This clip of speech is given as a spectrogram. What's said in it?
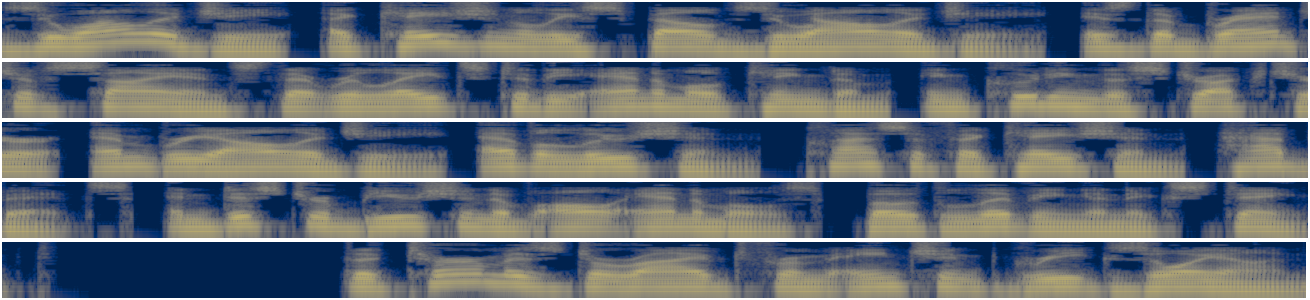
Zoology, occasionally spelled zoology, is the branch of science that relates to the animal kingdom, including the structure, embryology, evolution, classification, habits, and distribution of all animals, both living and extinct. The term is derived from ancient Greek zoion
